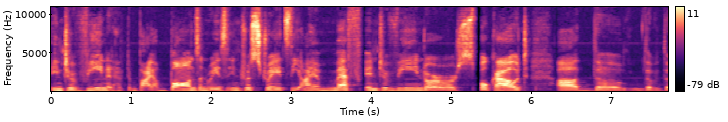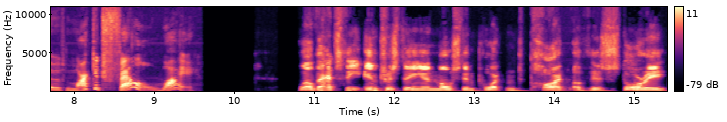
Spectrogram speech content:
intervene. It had to buy up bonds and raise interest rates. The IMF intervened or, or spoke out. Uh, the, the the market fell. Why? Well, that's the interesting and most important part of this story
